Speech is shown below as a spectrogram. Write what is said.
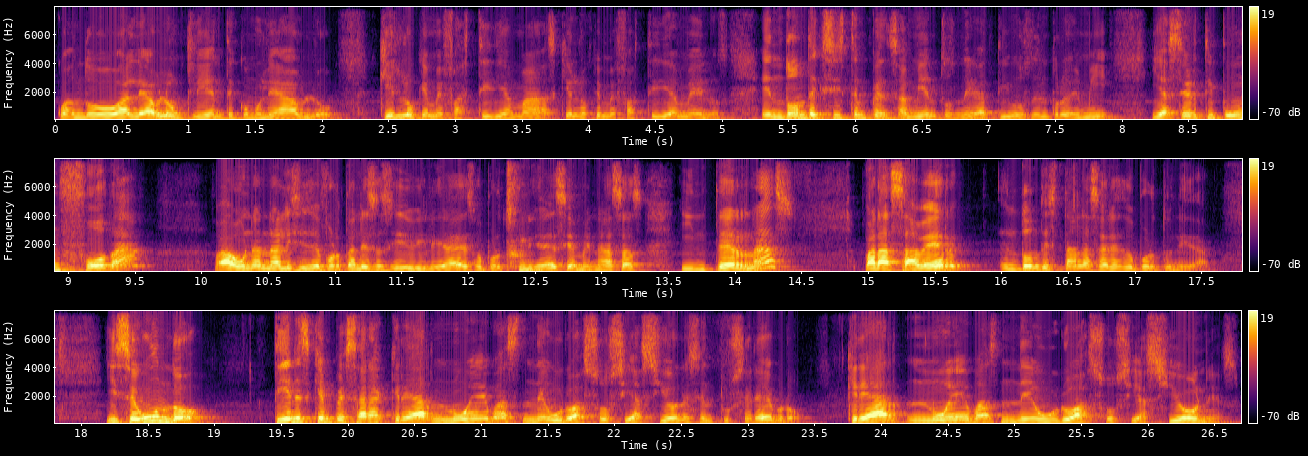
Cuando le hablo a un cliente, ¿cómo le hablo? ¿Qué es lo que me fastidia más? ¿Qué es lo que me fastidia menos? ¿En dónde existen pensamientos negativos dentro de mí? Y hacer tipo un FODA, un análisis de fortalezas y debilidades, oportunidades y amenazas internas para saber en dónde están las áreas de oportunidad. Y segundo, tienes que empezar a crear nuevas neuroasociaciones en tu cerebro. Crear nuevas neuroasociaciones.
